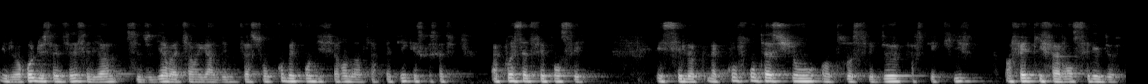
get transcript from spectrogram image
Et le rôle du sensei, c'est de de dire bah tiens regarde d'une façon complètement différente d'interpréter, qu'est-ce que ça te, à quoi ça te fait penser? Et c'est la confrontation entre ces deux perspectives en fait qui fait avancer les deux.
